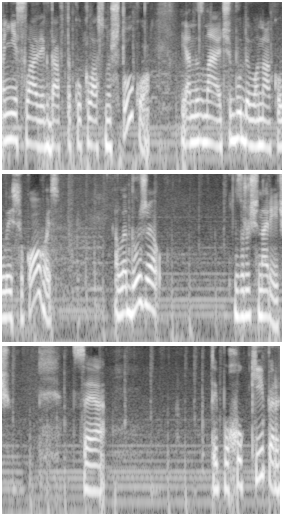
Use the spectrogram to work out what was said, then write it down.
Мені Славік дав таку класну штуку. Я не знаю, чи буде вона колись у когось, але дуже зручна річ. Це типу хук-кіпер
